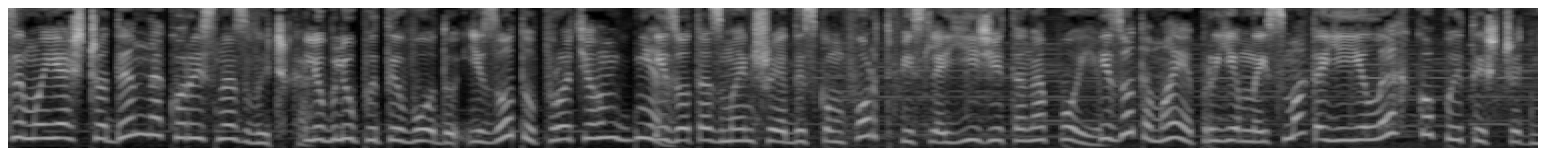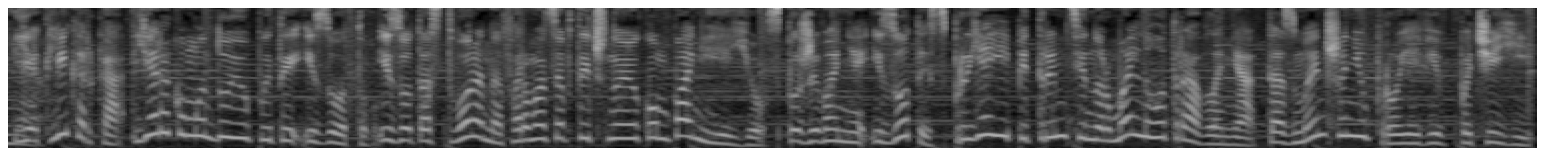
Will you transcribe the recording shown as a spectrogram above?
це моя щоденна корисна звичка. Люблю пити воду ізоту протягом дня. Ізота зменшує дискомфорт після їжі та напоїв. Ізота має приємний смак та її легко пити щодня. Як лікарка, я рекомендую пити ізоту. Ізота створена фармацевтичною компанією. Споживання ізоти сприяє підтримці нормального травлення та зменшенню проявів печії.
